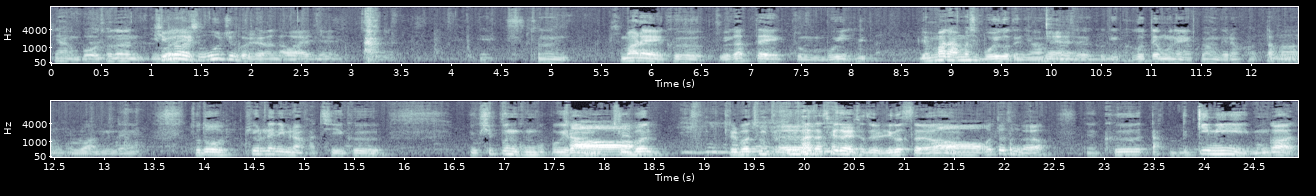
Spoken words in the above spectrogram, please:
그냥 뭐 저는 집에만 이번에 있으면 우울증 걸려요. 나와야지. 저는 주말에 그 외가 댁 좀 모이 연마다 한 번씩 모이거든요. 네. 그래서 그게 그것 때문에 고향 내려갔다가 음. 올라왔는데 저도 피글레님이랑 같이 그 60분 공부법이랑 아. 길번 길버춤 필마다 책을 저도 읽었어요. 어, 어떻던가요? 네, 그 딱 느낌이 뭔가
